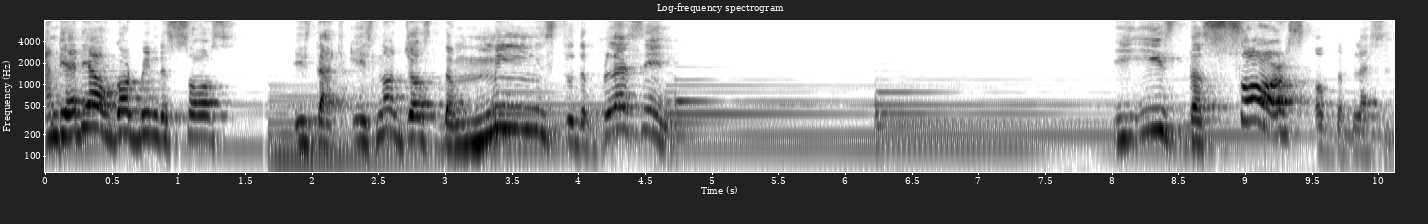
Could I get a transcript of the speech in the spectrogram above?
And the idea of God being the source is that it's not just the means to the blessing, He is the source of the blessing.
